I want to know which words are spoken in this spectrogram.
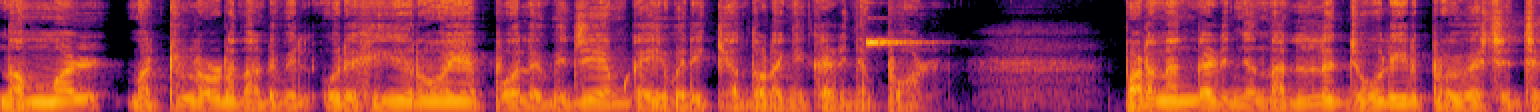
നമ്മൾ മറ്റുള്ളവരുടെ നടുവിൽ ഒരു ഹീറോയെപ്പോലെ വിജയം കൈവരിക്കാൻ തുടങ്ങിക്കഴിഞ്ഞപ്പോൾ പഠനം കഴിഞ്ഞ് നല്ല ജോലിയിൽ പ്രവേശിച്ച്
